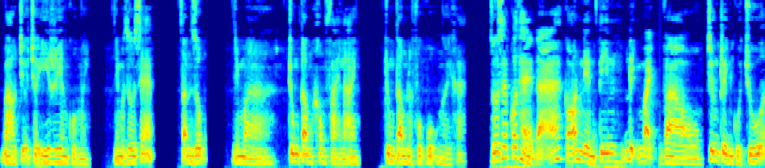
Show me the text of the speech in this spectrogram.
bào chữa cho ý riêng của mình. Nhưng mà Joseph tận dụng, nhưng mà trung tâm không phải là anh, trung tâm là phục vụ người khác. Joseph có thể đã có niềm tin định mệnh vào chương trình của Chúa.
